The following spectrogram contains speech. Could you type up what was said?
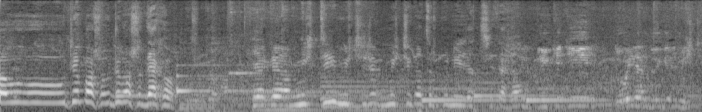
বাবু, উঠে বসো উঠে বসো দেখো। মিষ্টি মিষ্টি মিষ্টি কতটুকু নিয়ে যাচ্ছি দেখো। দুই কেজি দই আর দুই কেজি মিষ্টি।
